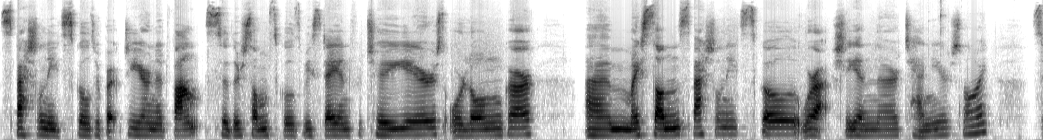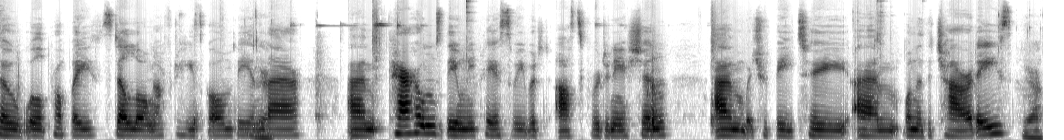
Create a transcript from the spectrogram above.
special needs schools are booked a year in advance. So there's some schools we stay in for two years or longer. Um, my son's special needs school, we're actually in there ten years now. So we'll probably still long after he's gone be in Yeah. there. Um, care homes the only place we would ask for a donation, um, which would be to um one of the charities Yeah.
